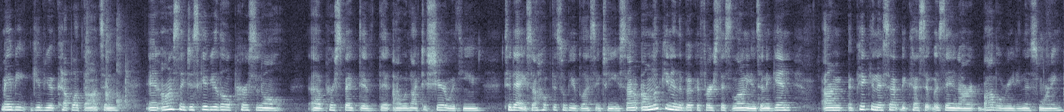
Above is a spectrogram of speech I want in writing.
maybe give you a couple of thoughts and, and honestly just give you a little personal uh, perspective that I would like to share with you today. So, I hope this will be a blessing to you. So, I'm looking in the book of First Thessalonians, and again, I'm picking this up because it was in our Bible reading this morning.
